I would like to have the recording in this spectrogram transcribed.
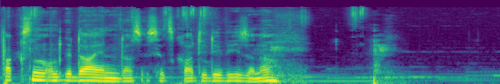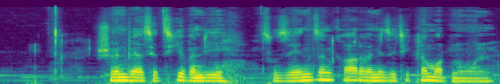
wachsen und gedeihen, das ist jetzt gerade die Devise, ne? Schön wäre es jetzt hier, wenn die zu sehen sind, gerade wenn die sich die Klamotten holen.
